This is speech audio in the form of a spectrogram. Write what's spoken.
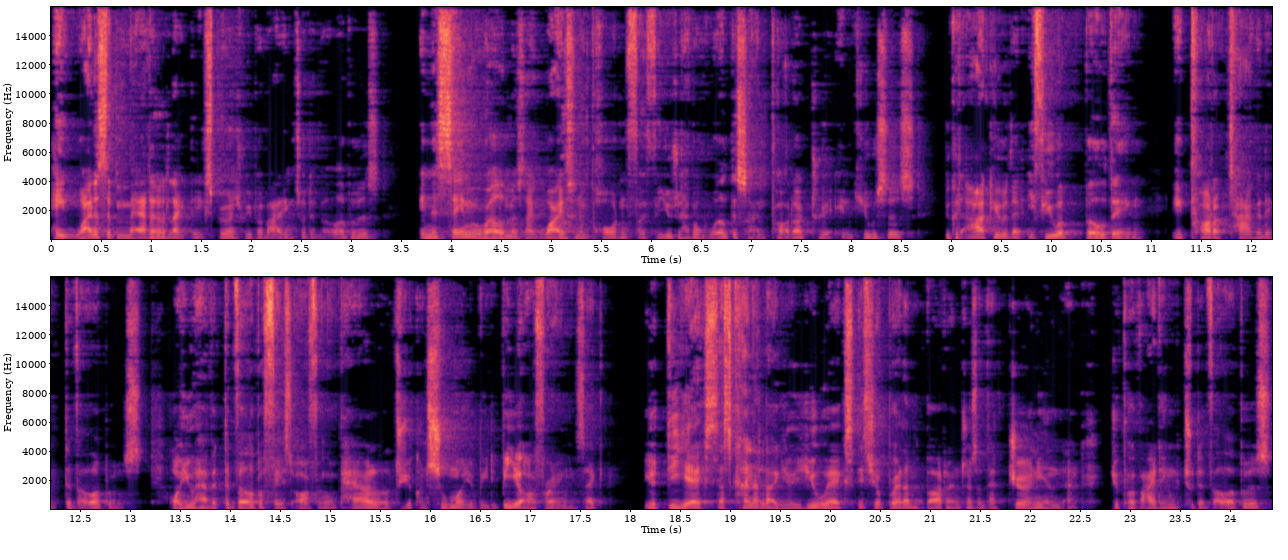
hey, why does it matter, like the experience we're providing to developers? In the same realm as like, why is it important for, for you to have a well-designed product to your end users? You could argue that if you are building a product targeted developers, or you have a developer faced offering in parallel to your consumer, your B2B offering, it's like, your DX, that's kind of like your UX is your bread and butter in terms of that journey and, and you're providing to developers.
